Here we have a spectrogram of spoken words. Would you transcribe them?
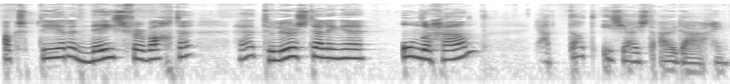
accepteren, nee's verwachten, hè, teleurstellingen ondergaan. Ja, dat is juist de uitdaging.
